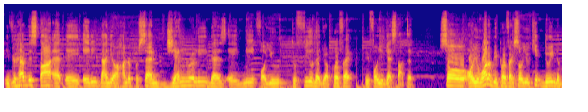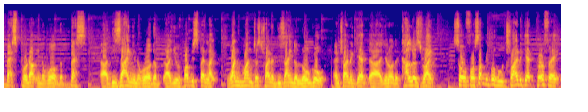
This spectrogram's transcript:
If you have this star at a 80, 90, or 100%, generally there's a need for you to feel that you're perfect before you get started. So, or you want to be perfect, so you keep doing the best product in the world, the best uh, design in the world. The, uh, you probably spend like one month just trying to design the logo and trying to get uh, you know the colors right. So, for some people who try to get perfect,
